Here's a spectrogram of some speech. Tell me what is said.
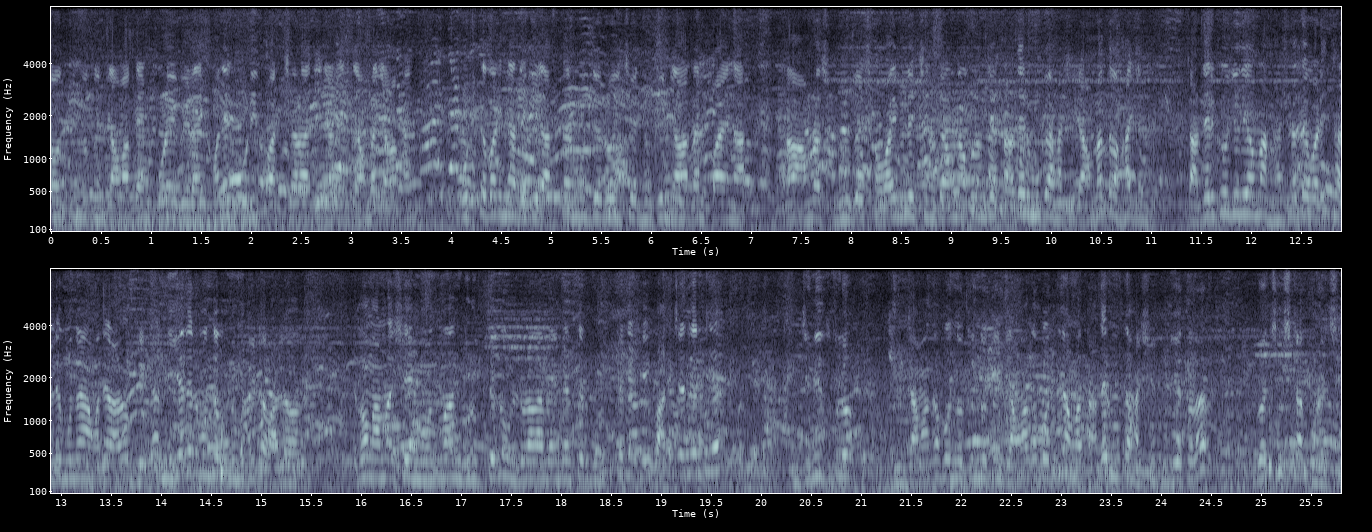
নতুন নতুন জামা প্যান্ট পরে বেড়াই। অনেক গরিব বাচ্চারা আছে যাদেরকে আমরা জামা প্যান্ট পরতে পারি না। দেখি রাস্তার মধ্যে রয়েছে, নতুন জামা প্যান্ট পায় না। আমরা গ্রুপে সবাই মিলে চিন্তা ভাবনা করলাম যে তাদের মুখে হাসিটা আমরা তো হাসি। তাদেরকেও যদি আমরা হাসাতে পারি, তাহলে মনে হয় আমাদের আরও বেকার নিজেদের মধ্যে অনুভূতিটা ভালো হবে। এবং আমরা সেই মনমান গ্রুপ থেকে উল্টোডাঙ্গা মেনটেন্সের গ্রুপ থেকে সেই বাচ্চাদেরকে জিনিসগুলো জামা কাপড় নতুন নতুন জামা কাপড় দিয়ে আমরা তাদের মুখে হাসি ফুটিয়ে তোলার পুরো চেষ্টা করেছি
